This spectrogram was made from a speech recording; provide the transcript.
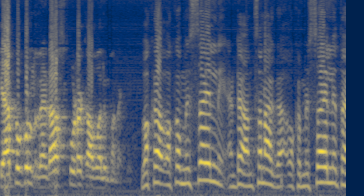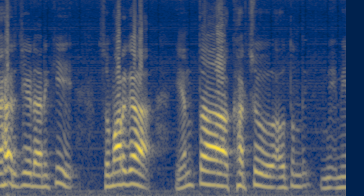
క్యాపబుల్ రెడార్స్ కూడా కావాలి మనకి. ఒక ఒక మిసైల్ని అంటే అంచనాగా ఒక మిసైల్ని తయారు చేయడానికి సుమారుగా ఎంత ఖర్చు అవుతుంది? మీ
